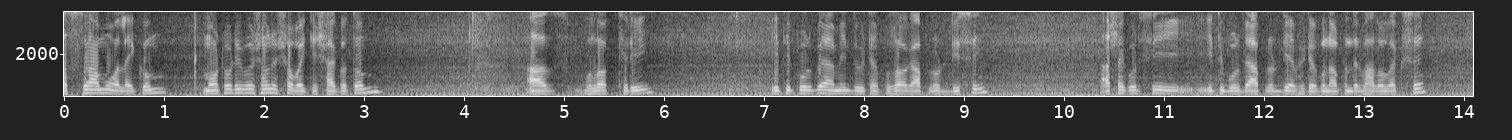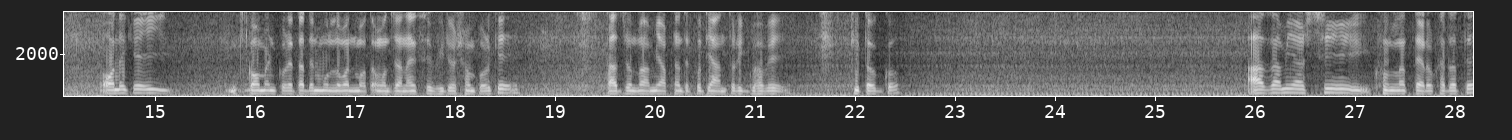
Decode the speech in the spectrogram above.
আসসালামু আলাইকুম। মোটর ডিভিশনে সবাইকে স্বাগতম। আজ ব্লগ থ্রি ইতিপূর্বে আমি দুইটা ব্লগ আপলোড দিছি। আশা করছি ইতিপূর্বে আপলোড দেওয়া ভিডিওগুলো আপনাদের ভালো লাগছে। অনেকেই কমেন্ট করে তাদের মূল্যবান মতামত জানাইছে ভিডিও সম্পর্কে। তার জন্য আমি আপনাদের প্রতি আন্তরিকভাবে কৃতজ্ঞ। আজ আমি আসছি খুলনার তেরোখাদাতে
